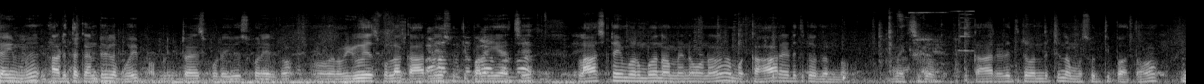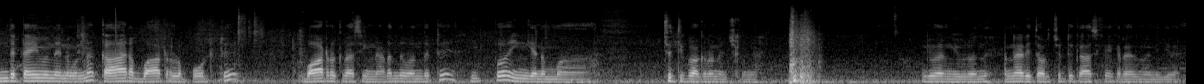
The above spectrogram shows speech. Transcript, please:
டைமு அடுத்த கண்ட்ரியில் போய் பப்ளிக் டிரான்ஸ்போர்ட்டை யூஸ் பண்ணியிருக்கோம். நம்ம யூஎஸ் ஃபுல்லாக கார்லேயே சுற்றி பழகியாச்சு. லாஸ்ட் டைம் வரும்போது நம்ம என்ன பண்ணோம்னா நம்ம கார் எடுத்துகிட்டு வந்திருந்தோம் மெக்சிகோக்கு கார் எடுத்துகிட்டு வந்துட்டு நம்ம சுற்றி பார்த்தோம். இந்த டைம் வந்து என்ன பண்ணால் காரை பார்டரில் போட்டுட்டு பார்டர் கிராசிங் நடந்து வந்துட்டு இப்போ இங்கே நம்ம சுற்றி பார்க்குறோன்னு வச்சுக்கோங்க. இங்கே பாருங்க இவர் வந்து கண்ணாடி தொடச்சிட்டு காசு கேட்குறாருன்னு நினைக்கிறேன்.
